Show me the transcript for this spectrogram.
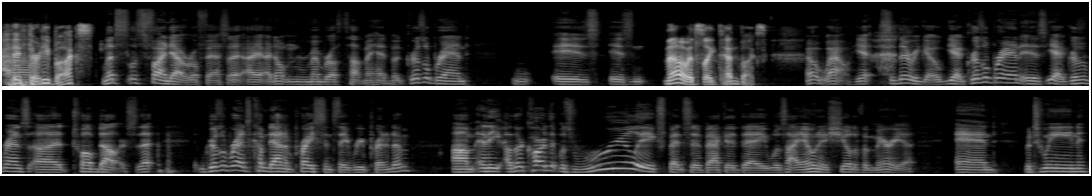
Are they Um, thirty bucks? Let's let's find out real fast. I, I I don't remember off the top of my head, but Griselbrand is is No, it's like ten bucks. Oh wow yeah. So there we go. Yeah, Griselbrand is yeah Griselbrand's uh twelve dollars. So that Griselbrand's come down in price since they reprinted them. Um, and the other card that was really expensive back in the day was Iona's Shield of Emeria. And between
